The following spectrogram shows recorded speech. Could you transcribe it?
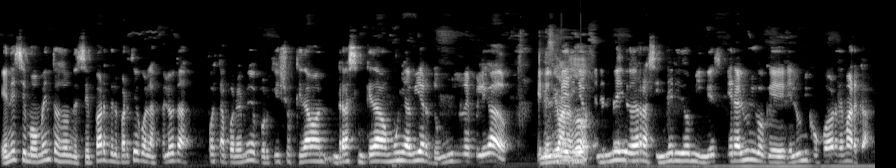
en ese momento es donde se parte el partido con las pelotas puestas por el medio porque ellos quedaban, Racing quedaba muy abierto, muy replegado. En el, medio, en el medio de Racing, Neri Domínguez era el único, que, el único jugador de marca.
